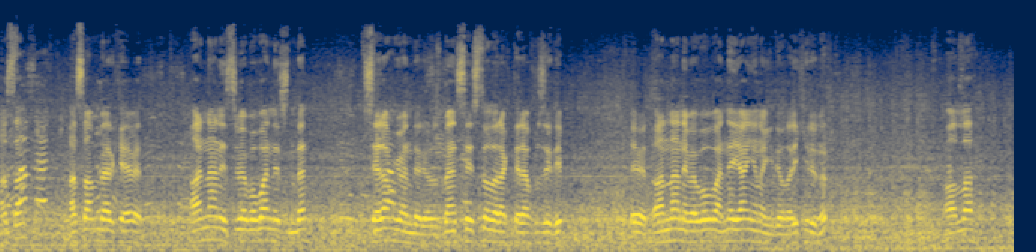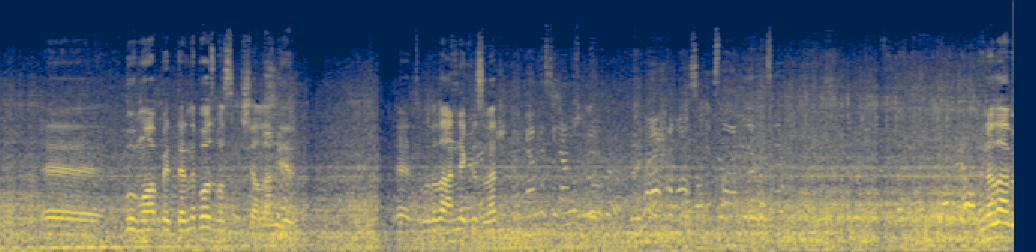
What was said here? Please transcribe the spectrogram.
Hasan, Hasan Berke evet. Anneannesi ve babaannesinden selam gönderiyoruz. Ben sesli olarak telaffuz edeyim. Evet, anneanne ve babaanne yan yana gidiyorlar iki dönür. Allah eee, bu muhabbetlerini bozmasın inşallah diyelim. Evet, burada da anne kız var. Ünal abi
